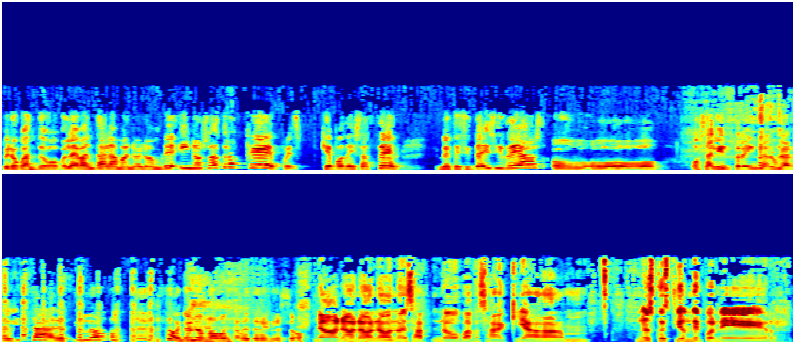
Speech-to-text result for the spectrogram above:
Pero cuando levanta la mano el hombre, ¿y nosotros qué? Pues, ¿qué podéis hacer? ¿Necesitáis ideas o, o, o salir 30 en una revista a decirlo? ¿O no nos vamos a meter en eso? No, no, no, no, no, es a- no vamos aquí a... No es cuestión de poner,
